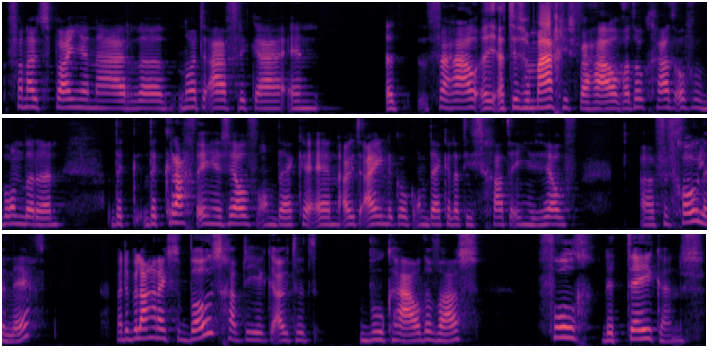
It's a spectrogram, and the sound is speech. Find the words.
Vanuit Spanje naar uh, Noord-Afrika. En het verhaal, eh, het is een magisch verhaal, wat ook gaat over wonderen. De, de kracht in jezelf ontdekken. En uiteindelijk ook ontdekken dat die schat in jezelf verscholen ligt. Maar de belangrijkste boodschap die ik uit het boek haalde was: volg de tekens.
